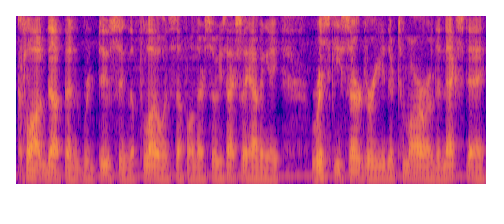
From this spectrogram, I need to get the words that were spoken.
clogged up and reducing the flow and stuff on there. So he's actually having a risky surgery either tomorrow or the next day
